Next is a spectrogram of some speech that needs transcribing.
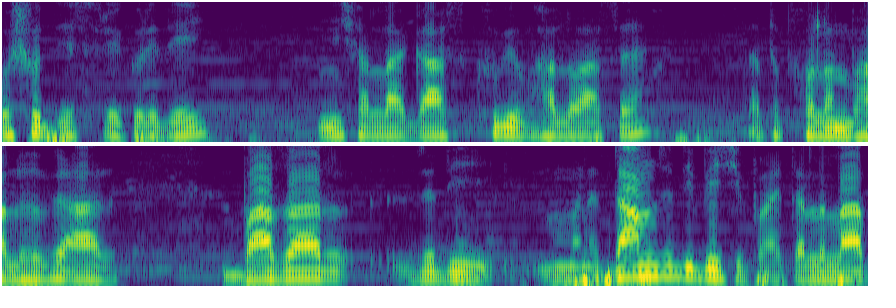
ওষুধ স্প্রে করে দিই। ইনশাল্লাহ গাছ খুবই ভালো আছে। তাতে ফলন ভালো হবে। আর বাজার যদি মানে দাম যদি বেশি পায়, তাহলে লাভ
